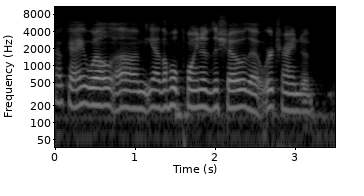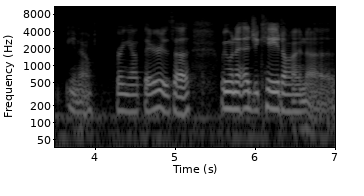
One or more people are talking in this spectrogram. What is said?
Okay, well, um, yeah, the whole point of the show that we're trying to, you know, bring out there is uh, we want to educate on, uh,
